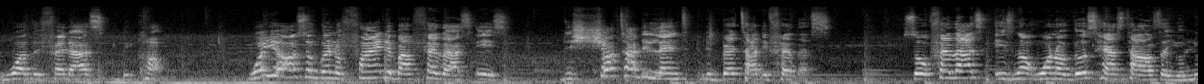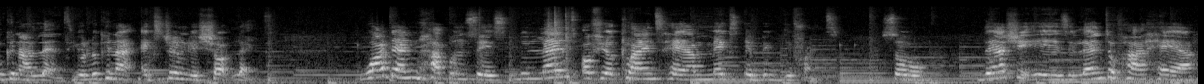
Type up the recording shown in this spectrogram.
what the feathers become. What you're also going to find about feathers is the shorter the length, the better the feathers. So feathers is not one of those hairstyles that you're looking at length. You're looking at extremely short length. What then happens is the length of your client's hair makes a big difference. So there she is the length of her hair.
